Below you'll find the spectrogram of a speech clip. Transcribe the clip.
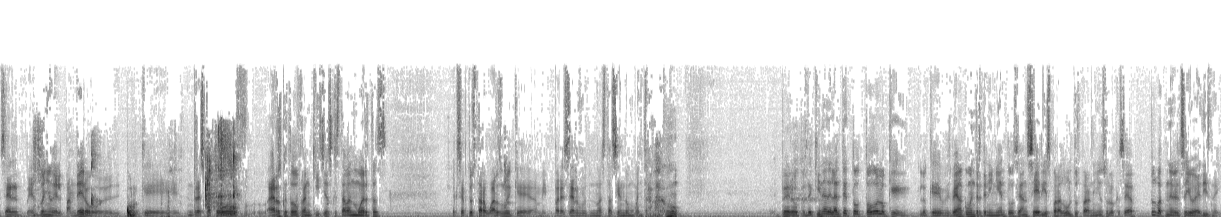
ser el dueño del pandero güey, porque rescató ha rescatado franquicias que estaban muertas excepto Star Wars, güey, que a mi parecer no está haciendo un buen trabajo. Pero pues de aquí en adelante to- todo lo que lo que venga como entretenimiento, sean series para adultos, para niños o lo que sea, pues va a tener el sello de Disney.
